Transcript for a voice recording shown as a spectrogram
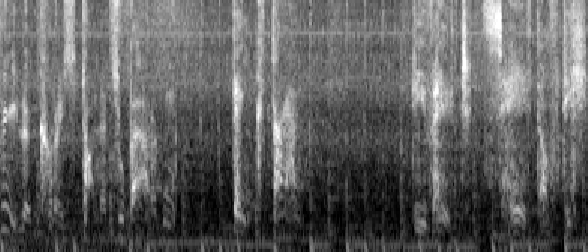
viele Kristalle zu bergen. Denk daran. Die Welt zählt auf dich.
